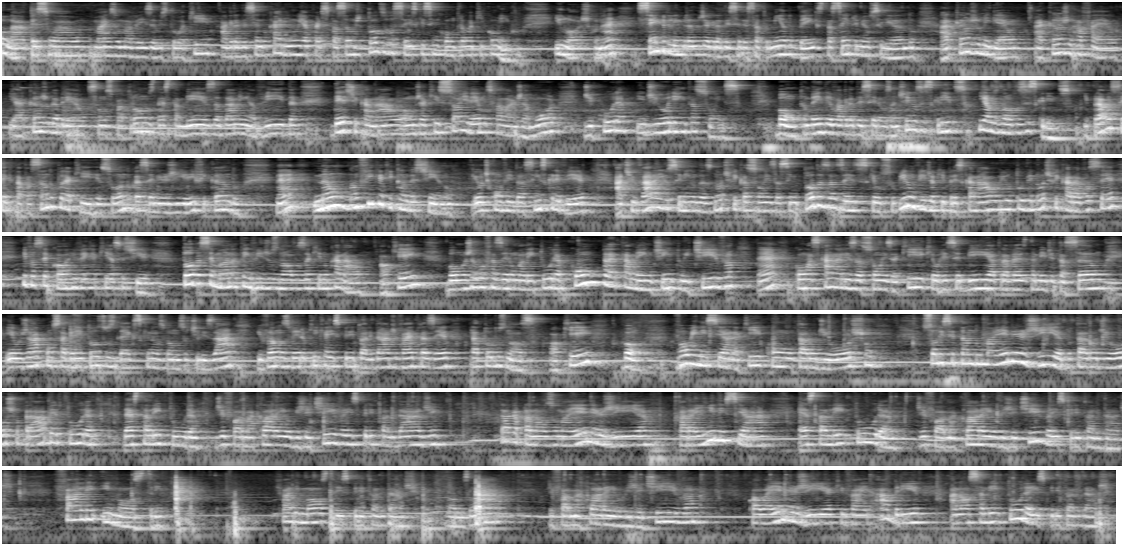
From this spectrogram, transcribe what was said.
Olá pessoal, mais uma vez eu estou aqui agradecendo o carinho e a participação de todos vocês que se encontram aqui comigo. E lógico, né? Sempre lembrando de agradecer essa turminha do bem que está sempre me auxiliando. Arcanjo Miguel, Arcanjo Rafael e Arcanjo Gabriel são os patronos desta mesa, da minha vida, deste canal, onde aqui só iremos falar de amor, de cura e de orientações. Bom, também devo agradecer aos antigos inscritos e aos novos inscritos. E para você que está passando por aqui, ressoando com essa energia e ficando, né? Não, não fique aqui clandestino. Eu te convido a se inscrever, ativar aí o sininho das notificações, assim todas as vezes que eu subir um vídeo aqui para esse canal, o YouTube notificará você e você corre e vem aqui assistir. Toda semana tem vídeos novos aqui no canal, ok? Bom, hoje eu vou fazer uma leitura completamente intuitiva, né? Com as canalizações aqui que eu recebi através da meditação. Eu já consagrei todos os decks que nós vamos utilizar e vamos ver o que, que a espiritualidade vai trazer para todos nós, ok? Bom, vou iniciar aqui com o tarô de Osho solicitando uma energia do tarô de Osho para a abertura desta leitura de forma clara e objetiva e espiritualidade. Traga para nós uma energia para iniciar esta leitura de forma clara e objetiva e espiritualidade. Fale e mostre. Fale e mostre espiritualidade. Vamos lá, de forma clara e objetiva qual a energia que vai abrir a nossa leitura e espiritualidade.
